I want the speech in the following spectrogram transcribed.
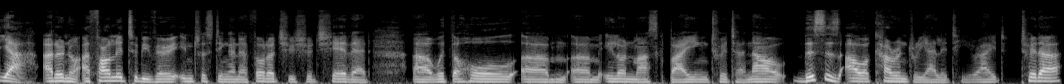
yeah, I don't know. I found it to be very interesting, and I thought that you should share that uh, with the whole um, um, Elon Musk buying Twitter. Now, this is our current reality, right? Twitter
